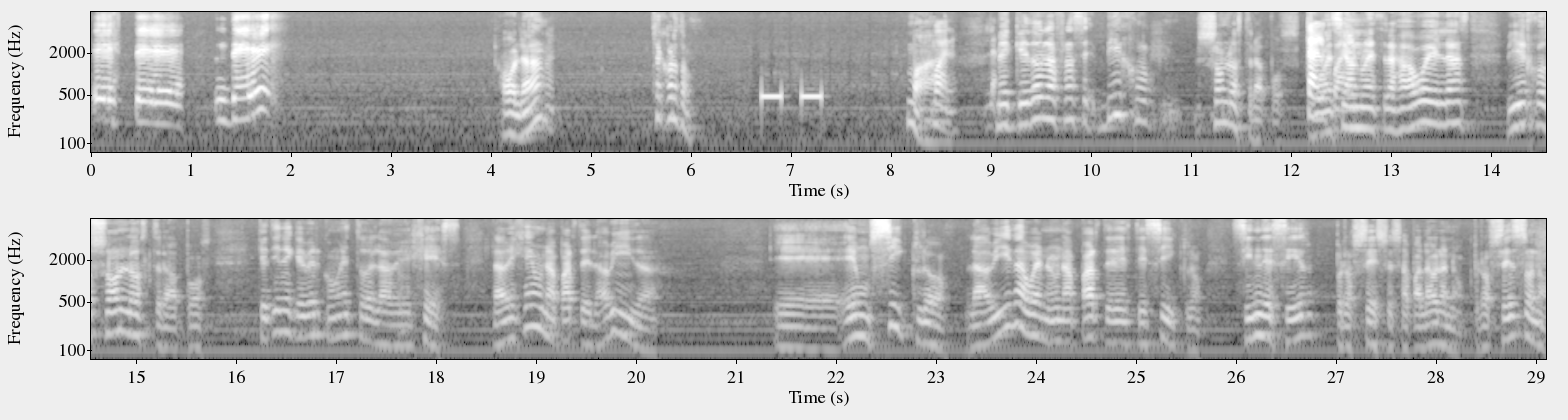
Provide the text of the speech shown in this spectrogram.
este, de... Hola. Se cortó. Bueno, me quedó la frase, viejos son los trapos. Como decían nuestras abuelas, viejos son los trapos. Que tiene que ver con esto de la vejez. La vejez es una parte de la vida. Eh, es un ciclo. La vida, bueno, es una parte de este ciclo. Sin decir proceso, esa palabra no. Proceso no,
